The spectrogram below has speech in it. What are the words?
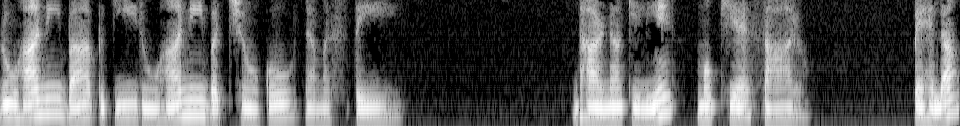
रूहानी बाप की रूहानी बच्चों को नमस्ते। धारणा के लिए मुख्य सार। पहला,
